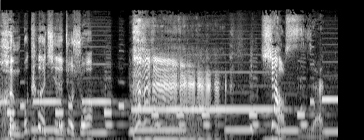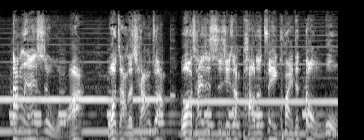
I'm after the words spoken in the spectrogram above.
很不客气的就说：“哈哈哈哈，笑死人！当然是我啊！我长得强壮，我才是世界上跑得最快的动物。”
